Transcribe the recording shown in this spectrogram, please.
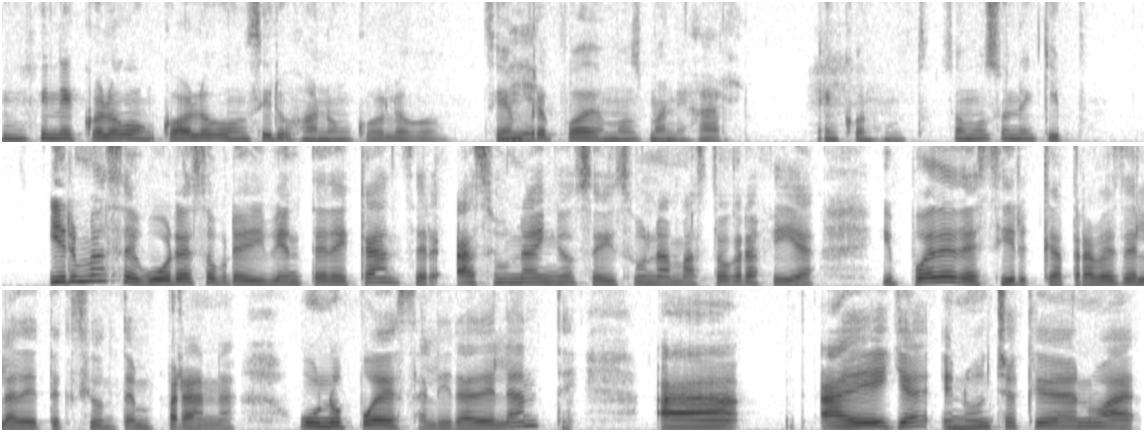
Un ginecólogo, oncólogo, un cirujano oncólogo. Siempre podemos manejar en conjunto. Somos un equipo. Irma Segura es sobreviviente de cáncer. Hace un año se hizo una mastografía y puede decir que a través de la detección temprana uno puede salir adelante. A, a ella, en un chequeo anual,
